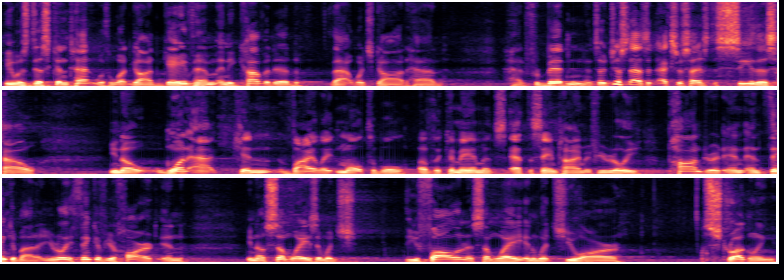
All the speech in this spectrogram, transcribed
He was discontent with what God gave him, and he coveted that which God had, had forbidden. And so, just as an exercise to see this, how you know, one act can violate multiple of the commandments at the same time. If you really ponder it and, and think about it, you really think of your heart in, you know, some ways in which you fall into some way in which you are struggling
